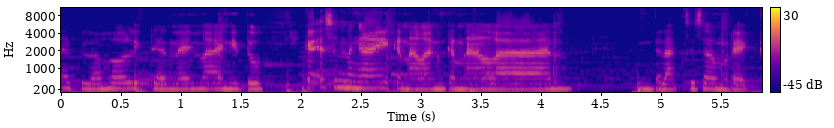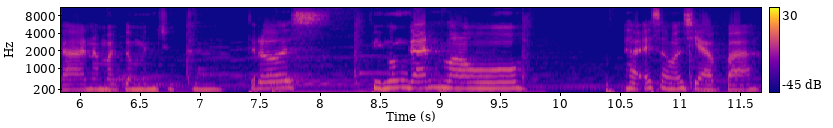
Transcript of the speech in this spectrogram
Nabila Holik dan lain-lain itu. Kayak seneng aja kenalan-kenalan interaksi sama mereka nama temen juga. Terus bingung kan mau HS sama siapa?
